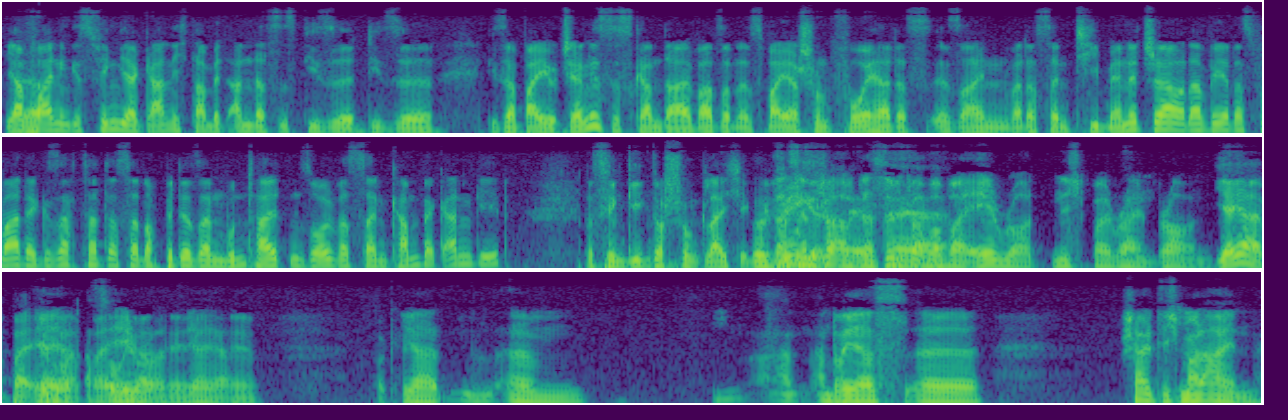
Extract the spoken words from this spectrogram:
Ja, Ja. vor allen Dingen, es fing ja gar nicht damit an, dass es diese, diese, dieser Biogenesis-Skandal war, sondern es war ja schon vorher, dass er sein, war das sein Teammanager oder wer das war, der gesagt hat, dass er doch bitte seinen Mund halten soll, was sein Comeback angeht. Deswegen ging doch schon gleich irgendwie Das sind wir, aber- das sind wir Ja, aber ja. bei A-Rod, nicht bei Ryan Brown. Ja, ja, bei Ja, ja, A-Rod. Ach bei A-Rod, ja, ja. Okay. Ja, ähm, An- Andreas, äh, schalte dich mal ein.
